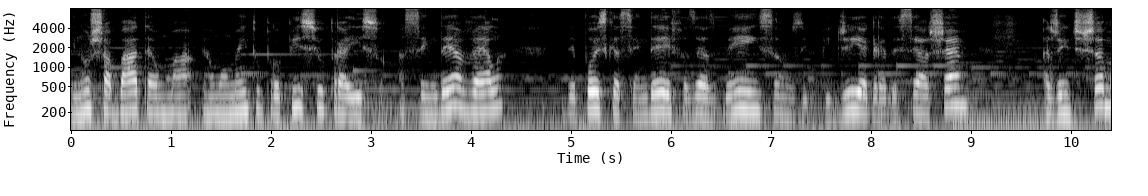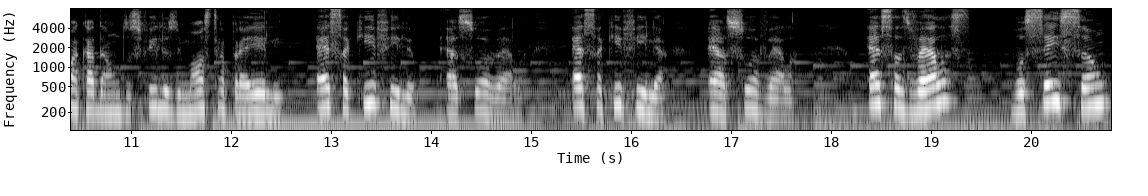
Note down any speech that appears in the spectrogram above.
E no Shabat é, uma, é um momento propício para isso. Acender a vela, depois que acender, fazer as bênçãos e pedir, agradecer a Hashem, a gente chama cada um dos filhos e mostra para ele: essa aqui, filho, é a sua vela. Essa aqui, filha, é a sua vela. Essas velas, vocês são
